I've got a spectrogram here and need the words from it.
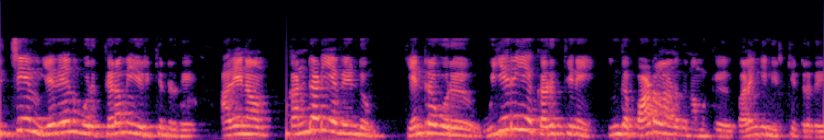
நிச்சயம் ஏதேனும் ஒரு திறமை இருக்கின்றது. அதை நாம் கண்டடைய வேண்டும் என்ற ஒரு உயரிய கருத்தினை இந்த பாடலானது நமக்கு வழங்கி நிற்கின்றது.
